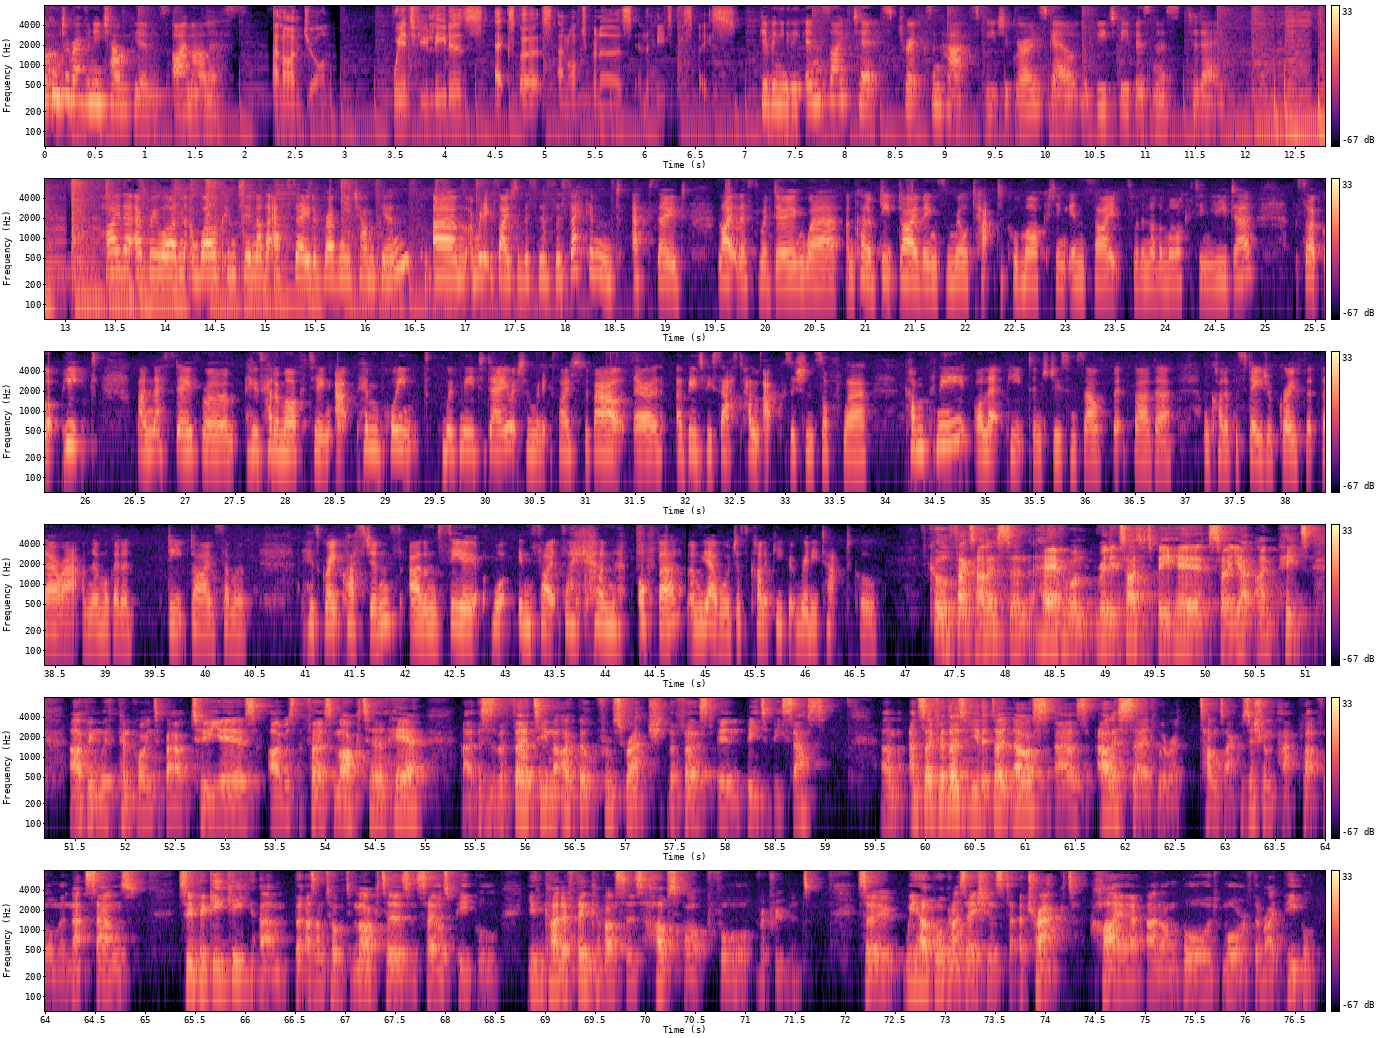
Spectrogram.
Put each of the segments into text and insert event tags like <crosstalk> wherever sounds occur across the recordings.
Welcome to Revenue Champions. I'm Alice. And I'm John. We interview leaders, experts, and entrepreneurs in the B2B space, giving you the inside tips, tricks, and hacks for you to grow and scale your B2B business today. Hi there, everyone, and welcome to another episode of Revenue Champions. Um, I'm really excited. This is the second episode like this we're doing where I'm kind of deep diving some real tactical marketing insights with another marketing leader. So I've got Pete Van Neste from who's head of marketing at Pinpoint with me today, which I'm really excited about. They're a B2B SaaS talent acquisition software company. I'll let Pete introduce himself a bit further and kind of the stage of growth that they're at, and then we're going to deep dive some of his great questions and see what insights I can <laughs> offer. And yeah, we'll just kind of keep it really tactical. Cool. Thanks, Alice. And hey, everyone, really excited to be here. So, yeah, I'm Pete. I've been with Pinpoint about two years. I was the first marketer here. Uh, this is the third team that I've built from scratch, the first in B2B SaaS. Um, and so, for those of you that don't know us, as Alice said, we're a talent acquisition platform, and that sounds super geeky. Um, but as I'm talking to marketers and salespeople, you can kind of think of us as HubSpot for recruitment. So, we help organizations to attract, hire, and onboard more of the right people.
